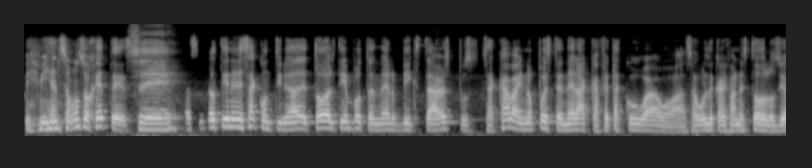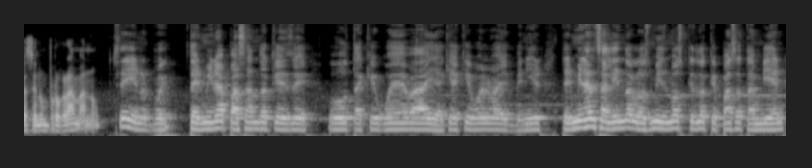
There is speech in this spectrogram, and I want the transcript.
bien, somos ojetes. Sí. Si no tienen esa continuidad de todo el tiempo tener Big Stars, pues se acaba y no puedes tener a Café Tacuba o a Saúl de Caifanes todos los días en un programa, ¿no? Sí, no, pues, termina pasando que es de, puta, qué hueva, y aquí a que vuelva a venir. Terminan saliendo los mismos, que es lo que pasa también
